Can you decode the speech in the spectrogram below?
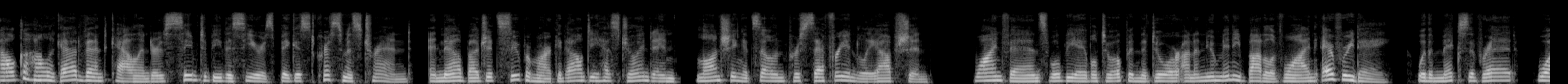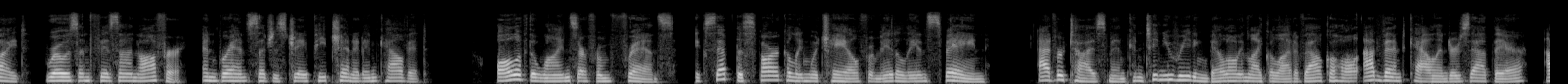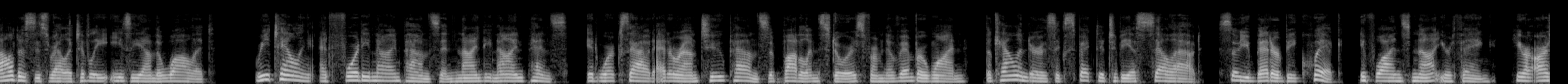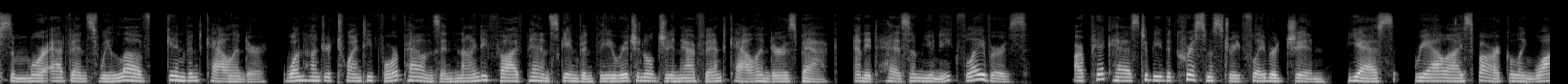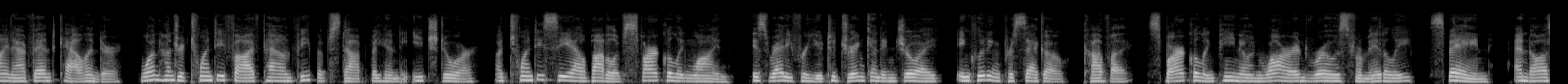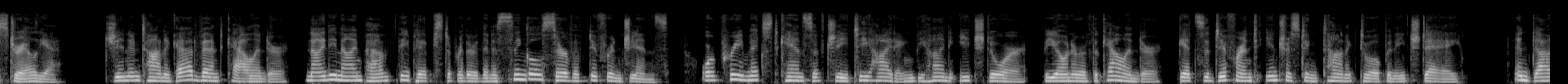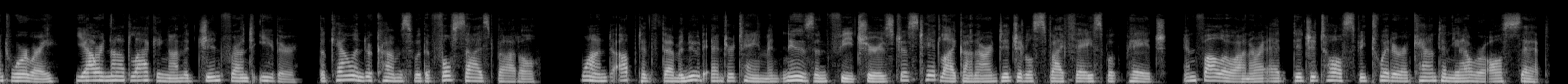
Alcoholic advent calendars seem to be this year's biggest Christmas trend, and now budget supermarket Aldi has joined in, launching its own Persephone option. Wine fans will be able to open the door on a new mini bottle of wine every day, with a mix of red, white, rose and fizz on offer, and brands such as JP Chenet and Calvet. All of the wines are from France, except the sparkling which hail from Italy and Spain. Advertisement continue reading below, and like a lot of alcohol advent calendars out there, Aldi's is relatively easy on the wallet. Retailing at £49.99, pence, it works out at around £2 a bottle in stores from November 1. The calendar is expected to be a sellout, so you better be quick. If wine's not your thing, here are some more advents we love. Ginvent calendar, £124.95. Ginvent The original gin advent calendar is back, and it has some unique flavors. Our pick has to be the Christmas tree flavored gin. Yes, Real Reali Sparkling Wine Advent Calendar, 125 pound VPUP stop behind each door. A 20 cl bottle of sparkling wine is ready for you to drink and enjoy, including Prosecco, Cava, sparkling Pinot Noir and Rose from Italy, Spain, and Australia. Gin and Tonic Advent Calendar, 99 pound VPUPs to further than a single serve of different gins or pre-mixed cans of GT hiding behind each door, the owner of the calendar gets a different interesting tonic to open each day. And don't worry, you're not lacking on the gin front either, the calendar comes with a full-sized bottle. Want up to the minute entertainment news and features just hit like on our Digital Spy Facebook page and follow on our at Digital Spy Twitter account and you're all set.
